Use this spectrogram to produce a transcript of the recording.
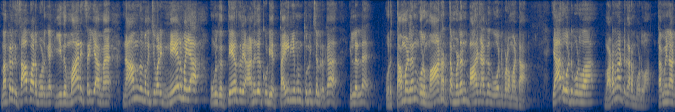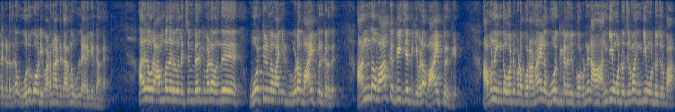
மக்களுக்கு சாப்பாடு போடுங்க இது மாதிரி செய்யாமல் நாம் மகிழ்ச்சி கட்சி மாதிரி நேர்மையாக உங்களுக்கு தேர்தலை அணுகக்கூடிய தைரியமும் துணிச்சல் இருக்கா? இல்லைல்ல. ஒரு தமிழன் ஒரு மானத்தமிழன் பாஜகவுக்கு ஓட்டு போட மாட்டான். யார் ஓட்டு போடுவா? வடநாட்டுக்காரன் போடுவான். தமிழ்நாட்டு கிட்டத்தட்ட ஒரு கோடி வடநாட்டுக்காரங்க உள்ளே இறங்கியிருக்காங்க. அதில் ஒரு ஐம்பது அறுபது லட்சம் பேருக்கு மேலே வந்து ஓட்டுரிமை வாங்கியிருக்க கூட வாய்ப்பு இருக்கிறது. அந்த வாக்கு பிஜேபிக்கு விட வாய்ப்பு இருக்குது அவனும் இங்கே ஓட்டு போட போகிறானா இல்லை ஊருக்கு கிளம்பி போகிறோன்னு அவன் அங்கேயும் ஓட்டு வச்சிருப்பான் இங்கேயும் ஓட்டு வச்சிருப்பான்.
